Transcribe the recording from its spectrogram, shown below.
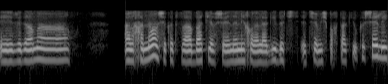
אה, וגם ה... ההלחנה שכתבה בתיה, שאינני יכולה להגיד את, את שם משפחתה כי הוא קשה לי,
